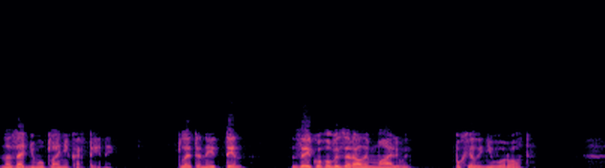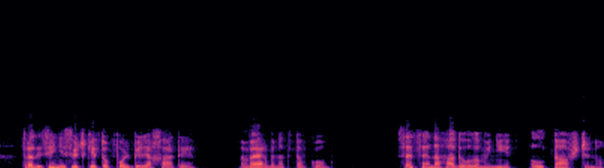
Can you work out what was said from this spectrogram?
на задньому плані картини. Плетений тин, за якого визирали мальви, похилені ворота, традиційні свічки тополь біля хати, верби над ставком. Все це нагадувало мені Лтавщину.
